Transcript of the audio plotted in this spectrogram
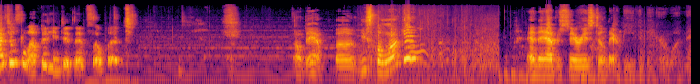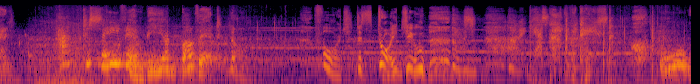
I just love that he did that so much. Oh damn. Uh you spelunking? And the adversary is still there. Be the bigger woman. Have to save him. Be above it. No. Forge destroyed you. Yes, give me taste. Ooh,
